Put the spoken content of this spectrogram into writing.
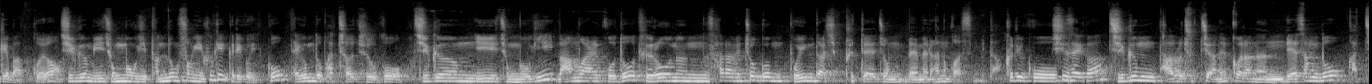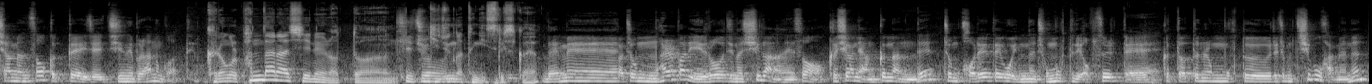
게 맞고요. 지금 이 종목이 변동성이 크게 그리고 있고 대금도 받쳐주고 지금 이 종목이 나무 알고도 들어오는 사람이 조금 보인다 싶을 때 좀 매매를 하는 것 같습니다. 그리고 시세가 지금 바로 죽지 않을 거라는 예상도 같이 하면서 그때 이제 진입을 하는 것 같아요. 그런 걸 판단하시는 어떤 기준. 기준, 같은 게 있으실까요? 매매가 좀 활발히 이루어지는 시간 안에서 그 시간이 안 끝났는데 좀 거래되고 있는 종목들이 없을 때 그때 어떤 종목들이 좀 치고 가면은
